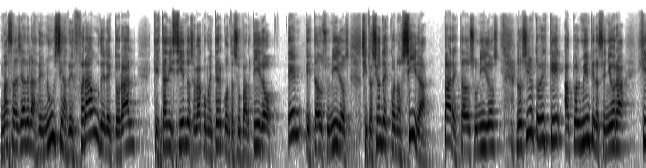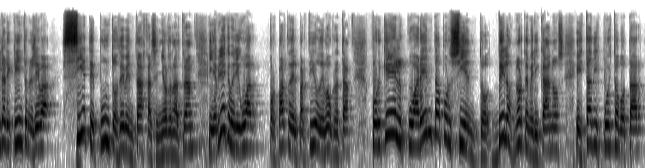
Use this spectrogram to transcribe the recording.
más allá de las denuncias de fraude electoral que está diciendo se va a cometer contra su partido en Estados Unidos, situación desconocida para Estados Unidos, lo cierto es que actualmente la señora Hillary Clinton le lleva siete puntos de ventaja al señor Donald Trump y habría que averiguar por parte del Partido Demócrata por qué el 40% de los norteamericanos está dispuesto a votar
